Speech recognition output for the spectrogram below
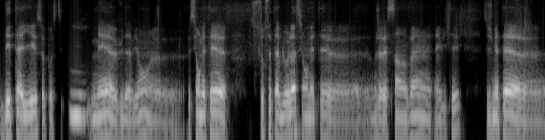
détailler ce post-it. Mm. Mais euh, vue d'avion, euh, si on mettait sur ce tableau-là, si on mettait, euh, j'avais 120 invités, si je mettais euh,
